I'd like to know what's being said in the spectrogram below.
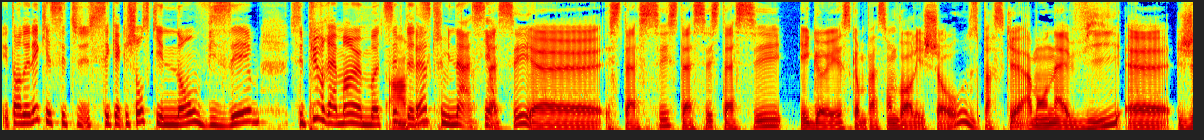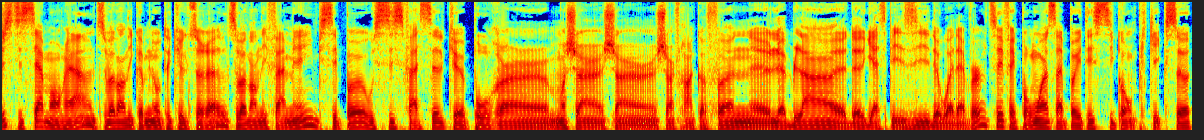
étant donné que c'est quelque chose qui est non visible, c'est plus vraiment un motif En de fait, discrimination. C'est assez, euh, c'est assez, c'est assez, c'est assez égoïste comme façon de voir les choses parce que, à mon avis, euh, juste ici à Montréal, tu vas dans des communautés culturelles, tu vas dans des familles, puis c'est pas aussi facile que pour un. Moi, je suis un, je suis un, je suis un francophone, euh, le blanc euh, de Gaspésie, de whatever. Tu sais, fait que pour moi, ça n'a pas été si compliqué que ça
